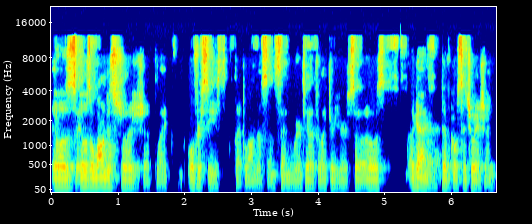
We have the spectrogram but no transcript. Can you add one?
it was it was a long distance relationship, like overseas type long distance, and we were together for like three years. So it was again difficult situation.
